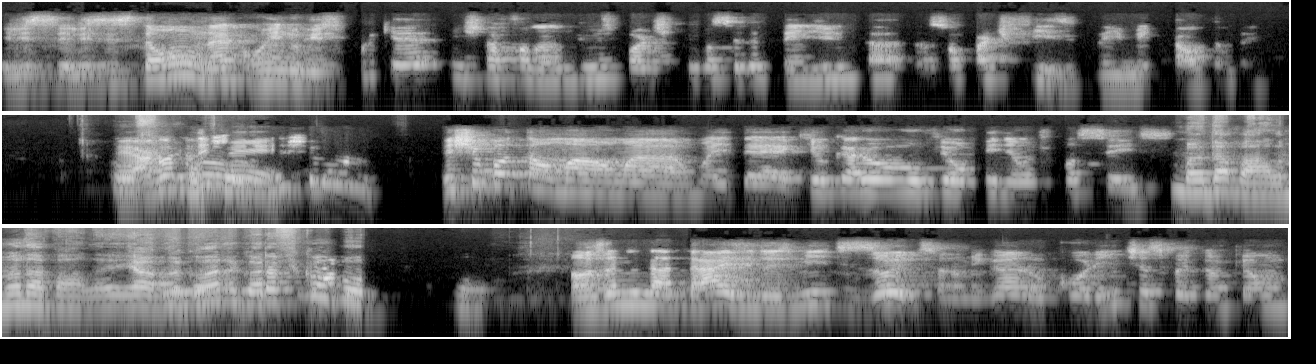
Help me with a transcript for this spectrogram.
eles, eles estão né, correndo risco porque a gente está falando de um esporte que você depende da, da sua parte física né, e mental também. É, agora, deixa, deixa, eu, deixa eu botar uma, uma, uma ideia aqui, eu quero ouvir a opinião de vocês. Manda bala, manda bala. Agora, agora ficou bom. Há uns anos atrás, em 2018, se eu não me engano, o Corinthians foi campeão.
